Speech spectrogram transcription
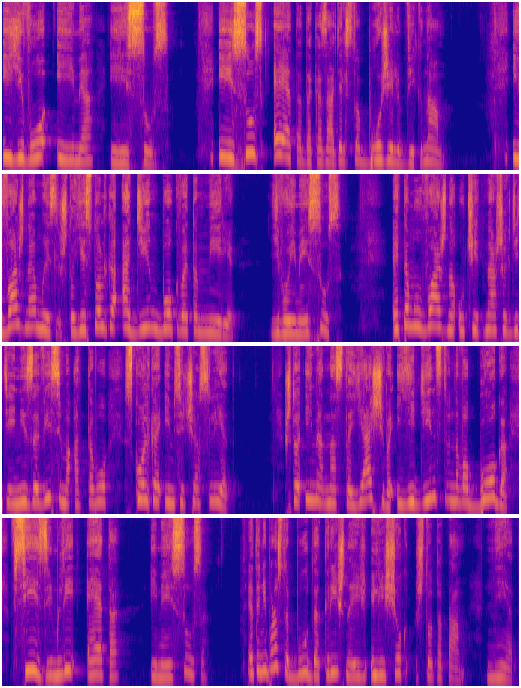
и его имя Иисус. И Иисус – это доказательство Божьей любви к нам. И важная мысль, что есть только один Бог в этом мире, его имя Иисус. Этому важно учить наших детей, независимо от того, сколько им сейчас лет, что имя настоящего и единственного Бога всей земли – это имя Иисуса – это не просто Будда, Кришна или еще что-то там. Нет.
